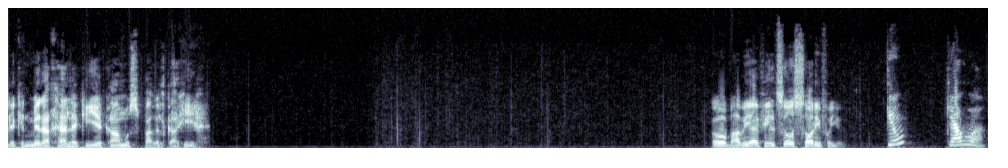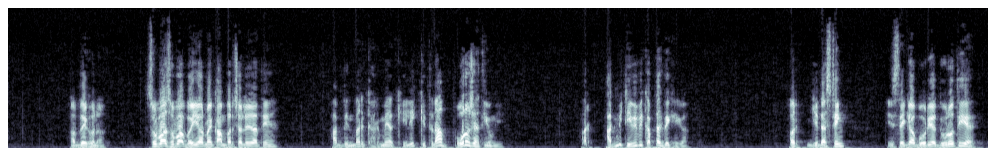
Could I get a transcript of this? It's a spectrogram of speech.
लेकिन मेरा ख्याल है कि यह काम उस पागल का ही है। ओ भाभी I feel so sorry for you क्यों? क्या हुआ? अब देखो ना सुबह सुबह भैया और मैं काम पर चले जाते हैं। अब दिन भर घर में अकेली कितना बोर हो जाती होंगी। और आदमी टीवी भी कब तक देखेगा? और ये डस्टिंग इससे क्या बोरियत दूर होती है?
